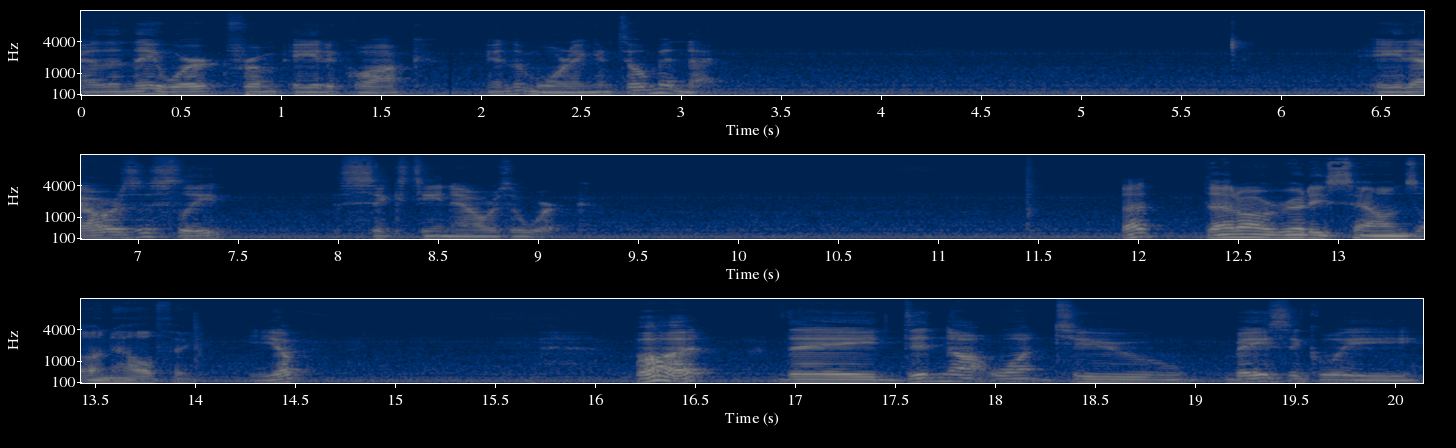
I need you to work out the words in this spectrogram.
and then they work from eight o'clock in the morning until midnight. Eight hours of sleep, sixteen hours of work. that that already sounds unhealthy. Yep. But they did not want to basically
